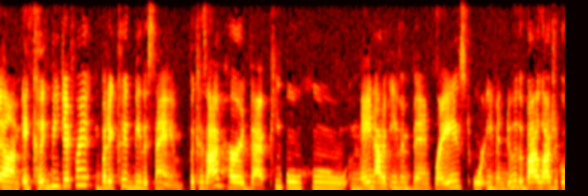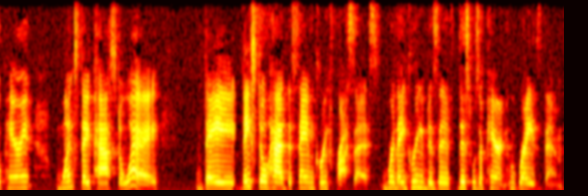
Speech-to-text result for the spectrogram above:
Um, it could be different, but it could be the same because I've heard that people who may not have even been raised or even knew the biological parent once they passed away, they they still had the same grief process where they grieved as if this was a parent who raised them.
